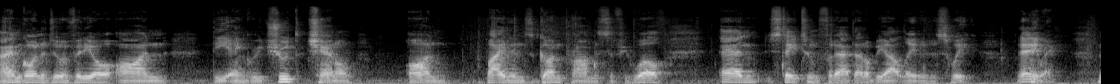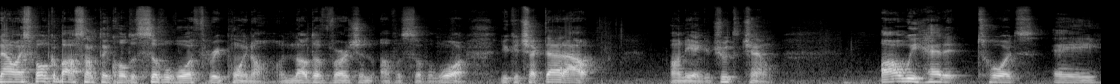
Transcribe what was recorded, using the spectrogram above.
I am going to do a video on the Angry Truth channel on Biden's gun promise, if you will, and stay tuned for that. That'll be out later this week. Anyway. Now, I spoke about something called the Civil War 3.0, another version of a civil war. You can check that out on the Angry Truth channel. Are we headed towards a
